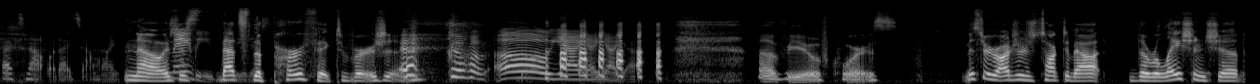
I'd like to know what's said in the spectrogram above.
That's not what I sound like. No, it's Maybe, just maybe that's the perfect version oh, yeah, yeah, yeah, yeah. of you, of course. Mr. Rogers talked about the relationship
